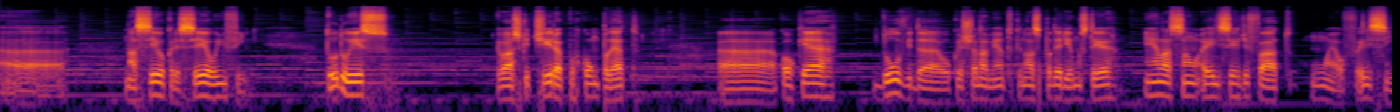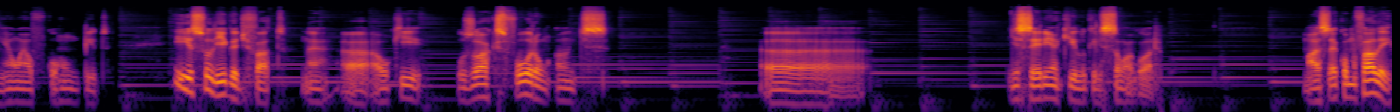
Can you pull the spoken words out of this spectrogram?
Ah, nasceu, cresceu, enfim. Tudo isso eu acho que tira por completo ah, qualquer dúvida ou questionamento que nós poderíamos ter em relação a ele ser de fato um elfo. Ele sim é um elfo corrompido. E isso liga de fato né, ao que os orcs foram antes uh, de serem aquilo que eles são agora. Mas é como falei:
